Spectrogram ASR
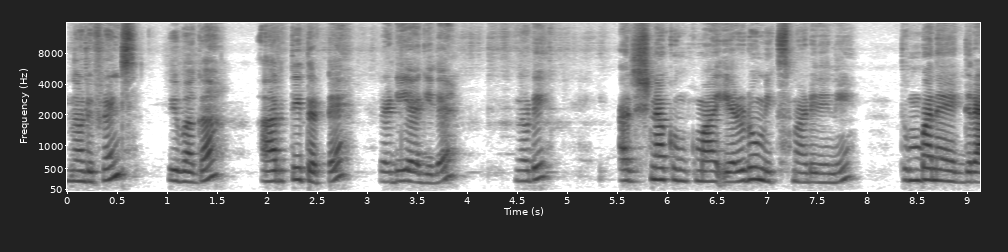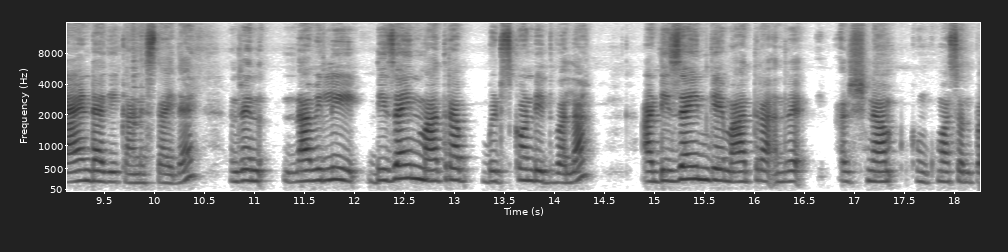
ನೋಡಿ ಫ್ರೆಂಡ್ಸ್ ಇವಾಗ ಆರತಿ ತಟ್ಟೆ. ರೆಡಿಯಾಗಿದೆ. ನೋಡಿ, ಅರಿಶಿನ ಕುಂಕುಮ ಎರಡೂ ಮಿಕ್ಸ್ ಮಾಡಿದ್ದೀನಿ. ತುಂಬಾ ಗ್ರ್ಯಾಂಡಾಗಿ ಕಾಣಿಸ್ತಾ ಇದೆ. ಅಂದರೆ ನಾವಿಲ್ಲಿ ಡಿಸೈನ್ ಮಾತ್ರ ಬಿಡಿಸ್ಕೊಂಡಿದ್ವಲ್ಲ, ಆ ಡಿಸೈನ್ಗೆ ಮಾತ್ರ ಅಂದರೆ ಅರಿಶಿನ ಕುಂಕುಮ ಸ್ವಲ್ಪ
